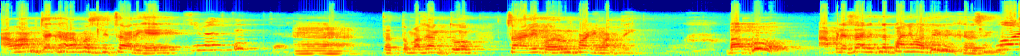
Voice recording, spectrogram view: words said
अहो आमच्या घरापासली चारी आहे. हं, तर तुम्हाला सांगतो चारी भरून पाणी वाहतंय. बापू आपल्या चारीतलं पाणी वाहतंय ना खरं सांग होय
